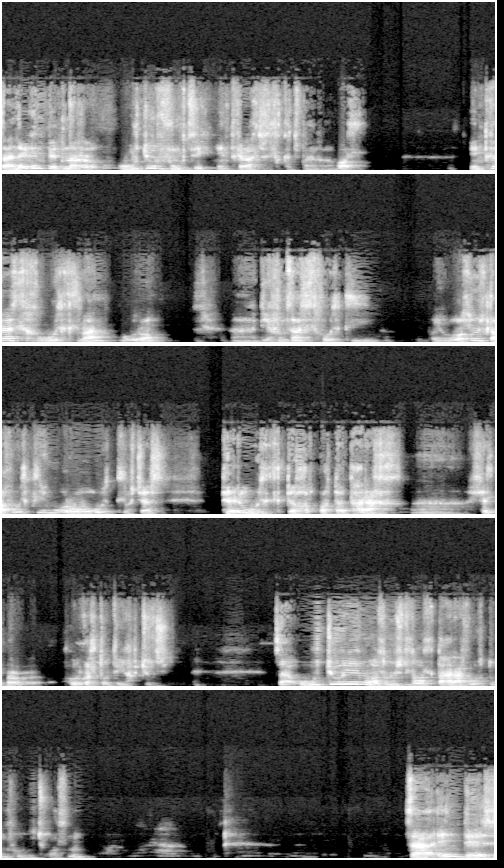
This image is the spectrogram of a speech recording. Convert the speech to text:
За нэгэнд бид нар үржүүр функцийг интегралчлах гэж байгаа бол интегралчлах үйлдэл маань өөрөө дифференциалчлах үйлдэл буюу уламжлах үйлдэлийн уруу үйлдэл учраас тэр үйлдэлтэй холбоотой дараах хэлбэр хувиргалтуудыг авч үзье. За үржүүрийн уламжлал дараах үр дүнд хүргэж болно. За энэ дэс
